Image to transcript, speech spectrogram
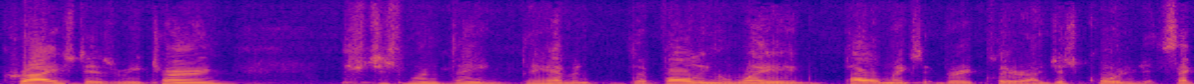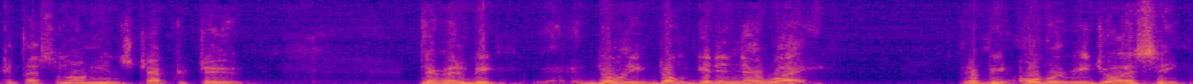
Christ has returned. There's just one thing. They haven't, the falling away, Paul makes it very clear. I just quoted it, Second Thessalonians chapter 2. They're going to be, don't, don't get in their way. They'll be over rejoicing.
